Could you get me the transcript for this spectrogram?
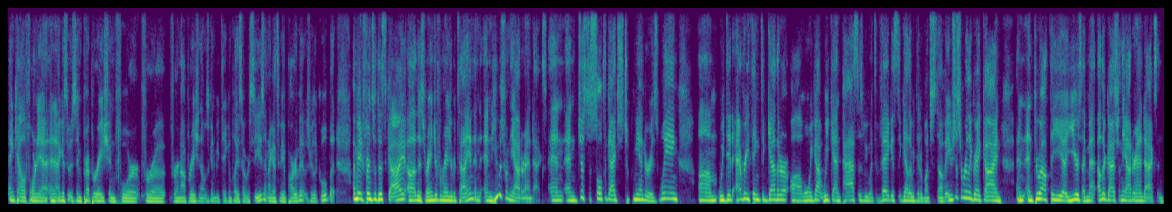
in California, and I guess it was in preparation for for a for an operation that was going to be taking place overseas, and I got to be a part of it. It was really cool. But I made friends with this guy, uh, this ranger from Ranger Battalion, and and he was from the outer Adirondacks, and and just assault a guy, just took me under his wing. Um, we did everything together. Uh, when we got weekend passes, we went to Vegas together. We did a bunch of stuff. He was just a really great guy, and and and throughout the uh, years, I met other guys from the outer Adirondacks, and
